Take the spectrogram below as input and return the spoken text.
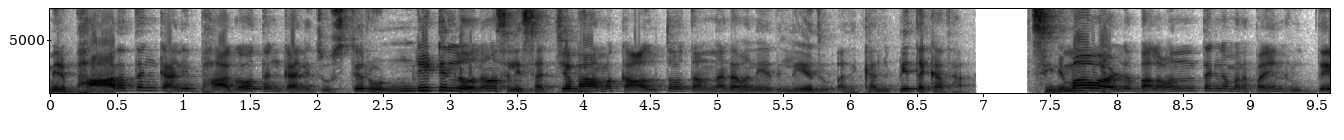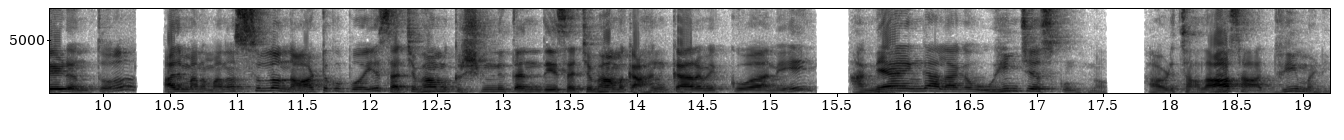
మీరు భారతం కానీ భాగవతం కానీ చూస్తే రెండిటిలోనూ అసలు ఈ సత్యభామ కాలుతో తన్నడం అనేది లేదు. అది కల్పిత కథ. సినిమా వాళ్ళు బలవంతంగా మన పైన రుద్దేయడంతో అది మన మనస్సులో నాటుకుపోయి సత్యభామ కృష్ణుని తంది సత్యభామకు అహంకారం ఎక్కువ అని అన్యాయంగా అలాగా ఊహించేసుకుంటున్నాం. ఆవిడ చాలా సాధ్వీమణి.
